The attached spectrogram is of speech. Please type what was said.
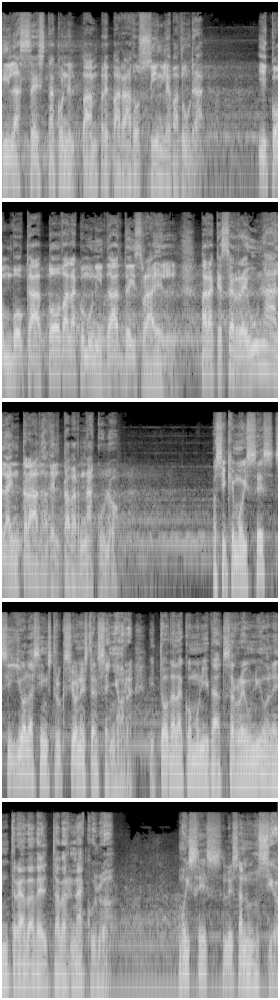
y la cesta con el pan preparado sin levadura y convoca a toda la comunidad de Israel para que se reúna a la entrada del tabernáculo. Así que Moisés siguió las instrucciones del Señor, y toda la comunidad se reunió a la entrada del tabernáculo. Moisés les anunció,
